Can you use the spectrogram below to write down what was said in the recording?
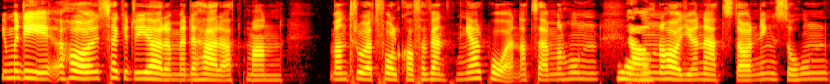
Jo men det har säkert att göra med det här att man, man tror att folk har förväntningar på en. Att så här, men hon, Ja, hon har ju en ätstörning så hon,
